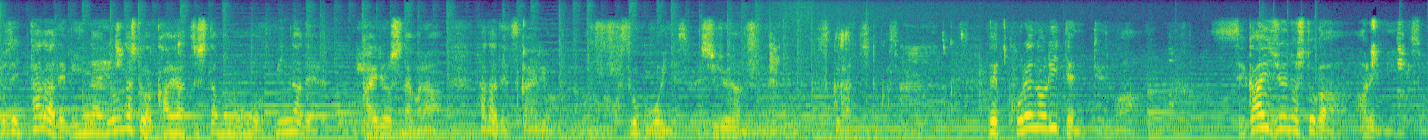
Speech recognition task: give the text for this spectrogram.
要するにただでみんないろんな人が開発したものをみんなで改良しながらただで使えるようなものがすごく多いんですよね。主流なんですよね。スクラッチとかそういうでこれの利点っていうのは世界中の人がある意味その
